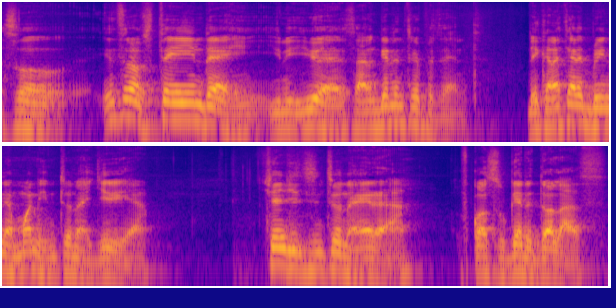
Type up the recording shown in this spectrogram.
So instead of staying there in the US and getting three percent, they can actually bring their money into Nigeria, change it into naira. Of course, we get the dollars,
